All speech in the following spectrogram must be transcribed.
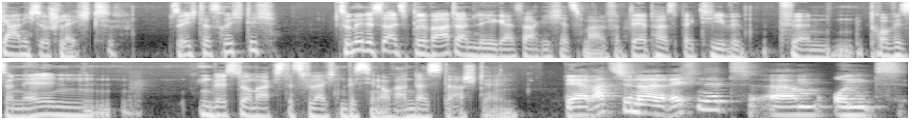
gar nicht so schlecht. Sehe ich das richtig? Zumindest als Privatanleger, sage ich jetzt mal, von der Perspektive. Für einen professionellen Investor mag ich das vielleicht ein bisschen auch anders darstellen. Wer rational rechnet ähm, und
